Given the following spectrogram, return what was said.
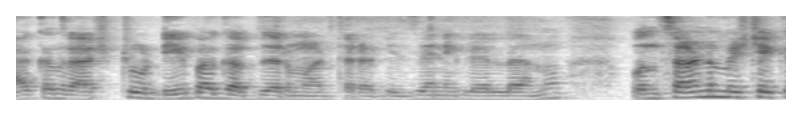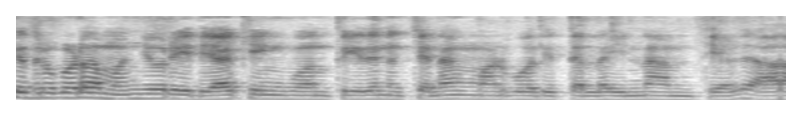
ಯಾಕಂದ್ರೆ ಅಷ್ಟು ಡೀಪಾಗಿ ಅಬ್ಸರ್ವ್ ಮಾಡ್ತಾರೆ ಡಿಸೈನ್ಗಳೆಲ್ಲಾನು ಒಂದು ಸಣ್ಣ ಮಿಸ್ಟೇಕ್ ಇದ್ರು ಕೂಡ ಮಂಜೂರಿ ಇದು. ಯಾಕೆ ಹಿಂಗೆ ಬಂತು? ಇದನ್ನು ಚೆನ್ನಾಗಿ ಮಾಡ್ಬೋದಿತ್ತಲ್ಲ, ಇನ್ನ ಅಂತೇಳಿ ಆ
